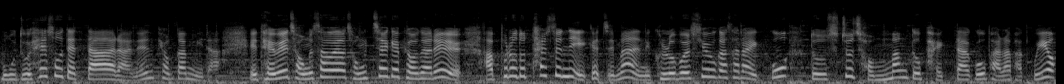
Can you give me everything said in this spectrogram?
모두 해소됐다라는 평가입니다. 이 대외 정사와 정책의 변화를 앞으로도 탈 수는 있겠지만 글로벌 수요가 살아있고 또 수주 전망도 밝다고 바라봤고요.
